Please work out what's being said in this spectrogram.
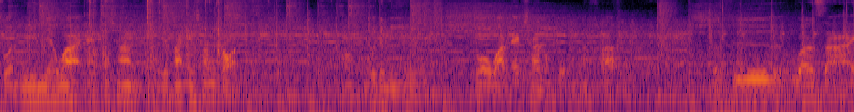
ส่วนที่เรียกว่า action ผมจะตั้ง action ก่อนผมก็จะมีตัววัด action ของผมนะครับ ก็คือว่าสาย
